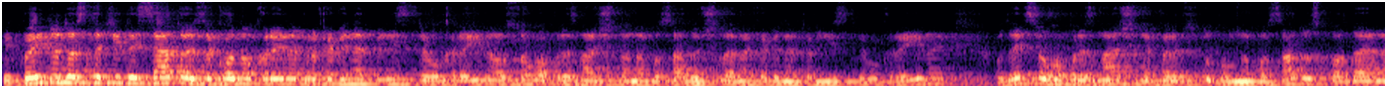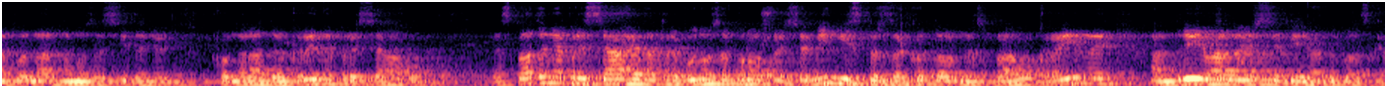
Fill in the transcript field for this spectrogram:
Відповідно до статті 10 Закону України про Кабінет міністрів України, особа призначена на посаду члена Кабінету міністрів України, у день свого призначення перед вступом на посаду складає на пленарному засіданні Верховної Ради України присягу. Для складення присяги на трибуну запрошується міністр закордонних справ України Андрій Іванович Сибіга. Будь ласка.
